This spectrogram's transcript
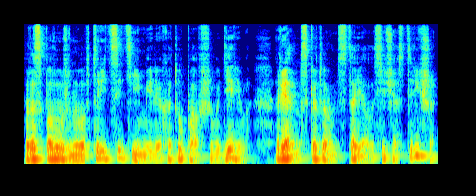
расположенного в 30 милях от упавшего дерева, рядом с которым стояла сейчас Триша,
